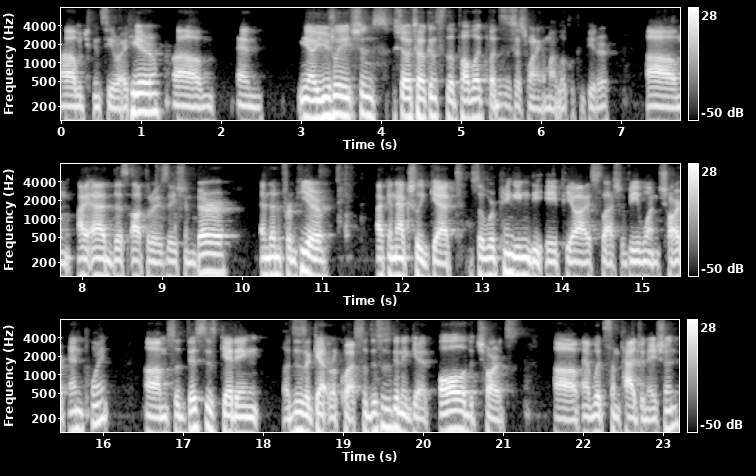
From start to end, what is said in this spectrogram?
uh, which you can see right here. Um, and you know, usually shouldn't show tokens to the public, but this is just running on my local computer. Um, I add this authorization bearer, and then from here, I can actually get, so we're pinging the API slash v1 chart endpoint. Um, so this is getting, uh, this is a get request. So this is gonna get all of the charts uh, and with some pagination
